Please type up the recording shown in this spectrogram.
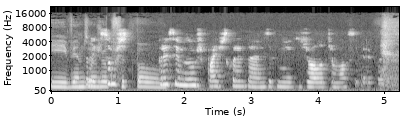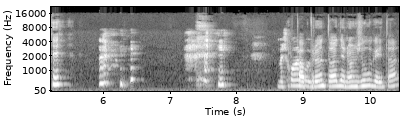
E vemos um Também jogo somos- de futebol. Parecemos uns pais de 40 anos a comer jola, tremoço e caracóis. Mas com Pá, orgulho. pronto, olha, não julguem, tá?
